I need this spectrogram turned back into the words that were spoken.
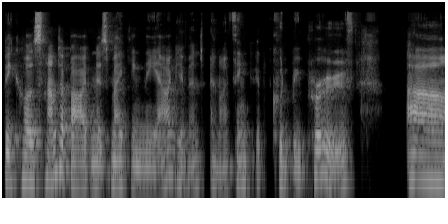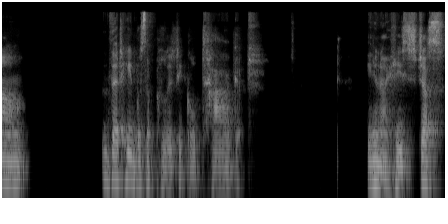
because Hunter Biden is making the argument, and I think it could be proved, um, that he was a political target. You know, he's just,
